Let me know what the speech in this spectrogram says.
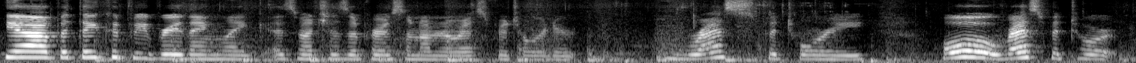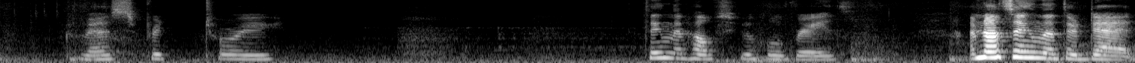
Yeah, but they could be breathing like as much as a person on a respiratory respiratory oh respiratory respiratory thing that helps people breathe. I'm not saying that they're dead,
